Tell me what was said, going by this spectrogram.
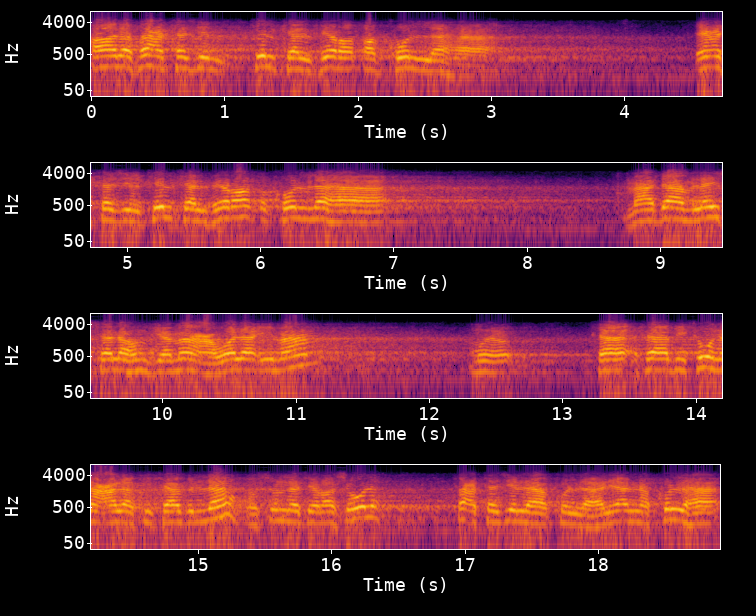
قال فاعتزل تلك الفرق كلها. اعتزل تلك الفرق كلها. ما دام ليس لهم جماعة ولا إمام ثابتون على كتاب الله وسنة رسوله فاعتزلها كلها لأن كلها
